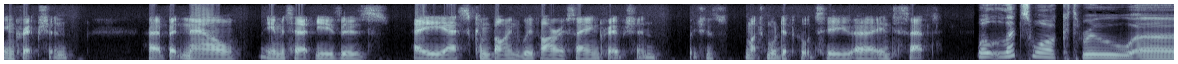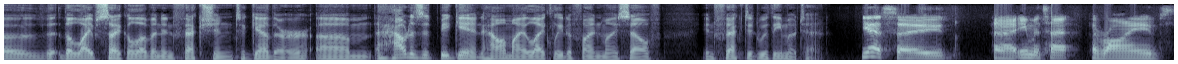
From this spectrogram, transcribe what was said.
encryption. Uh, but now Emotet uses AES combined with RSA encryption, which is much more difficult to uh, intercept. Well, let's walk through uh, the, the life cycle of an infection together. Um, how does it begin? How am I likely to find myself infected with Emotet? Yeah, so uh, Emotet arrives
